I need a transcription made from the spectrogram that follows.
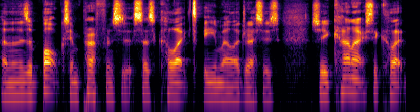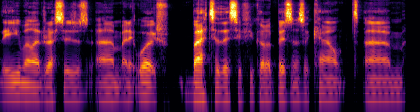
and then there's a box in preferences that says collect email addresses. So you can actually collect the email addresses, um, and it works better this if you've got a business account. Um,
